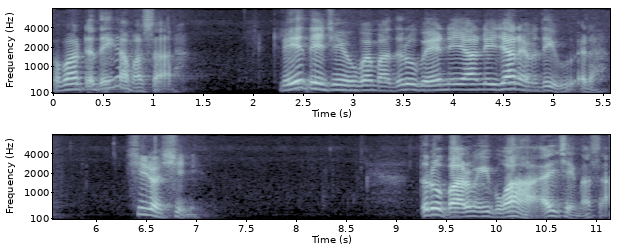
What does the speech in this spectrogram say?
ကဘာတသိန်းကမှစတာလေးသိင်ချိန်ဟိုဘက်မှာသူတို့ဘယ်နေရာနေကြတယ်မသိဘူးအဲ့ဒါရှိတော့ရှိနေသူတို့ပါရမီဘဝဟာအဲ့ဒီချိန်မှာစတာ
